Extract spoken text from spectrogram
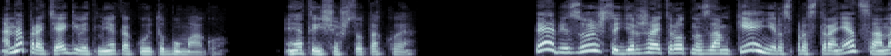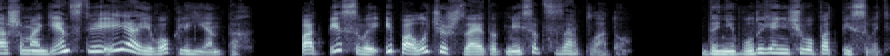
Она протягивает мне какую-то бумагу. Это ещё что такое? Ты обязуешься держать рот на замке и не распространяться о нашем агентстве и о его клиентах. Подписывай и получишь за этот месяц зарплату. Да не буду я ничего подписывать.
